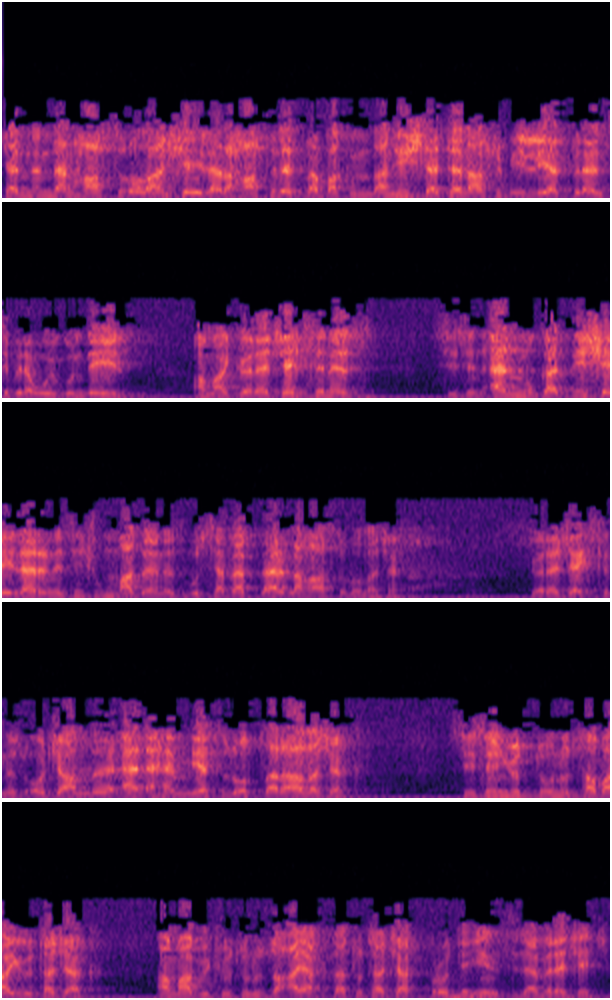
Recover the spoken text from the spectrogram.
kendinden hasıl olan şeyleri hasıl etme bakımından hiç de tenasüp illiyet prensibine uygun değil. Ama göreceksiniz, sizin en mukaddi şeyleriniz hiç ummadığınız bu sebeplerle hasıl olacak. Göreceksiniz o canlı en ehemmiyetsiz otları alacak. Sizin yuttuğunuz havayı yutacak. Ama vücudunuzu ayakta tutacak protein size verecek.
